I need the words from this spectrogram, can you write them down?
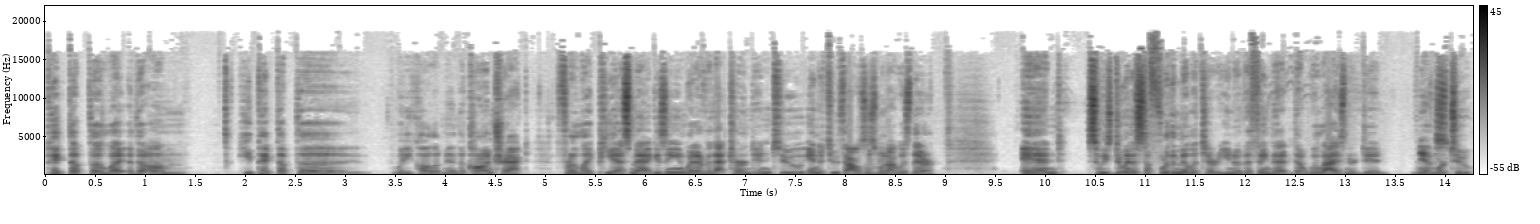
picked up the light the um he picked up the what do you call it man the contract for like PS magazine whatever that turned into in the 2000s when mm-hmm. I was there. And so he's doing this stuff for the military you know the thing that that Will Eisner did World Yes. War II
